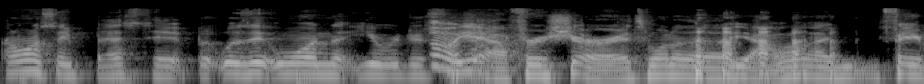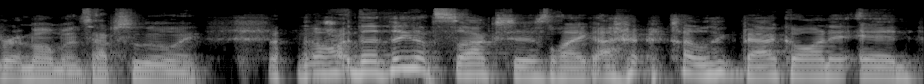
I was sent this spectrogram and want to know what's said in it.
I don't want to say best hit, but was it one that you were just? Oh, like, yeah, oh, for sure. It's one of the, yeah, one of my favorite moments. Absolutely. The, the thing that sucks is like, I, I look back on it and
